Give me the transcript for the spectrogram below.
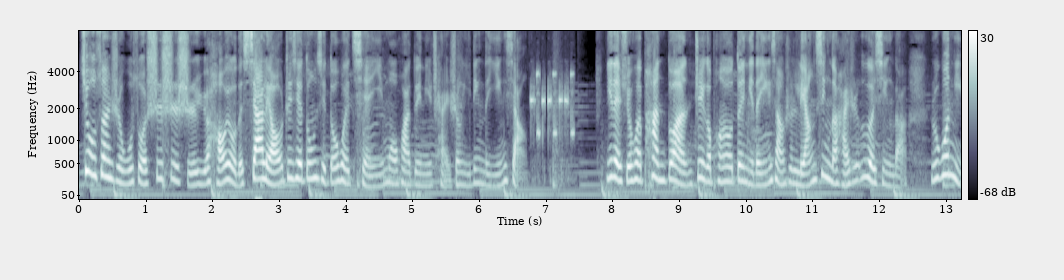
就算是无所事事时与好友的瞎聊，这些东西都会潜移默化对你产生一定的影响。你得学会判断这个朋友对你的影响是良性的还是恶性的。如果你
